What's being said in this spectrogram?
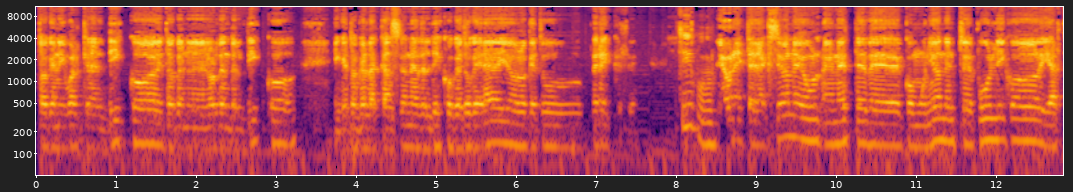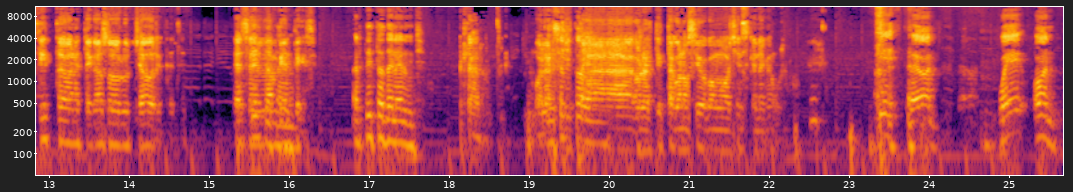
toquen igual que en el disco, y toquen en el orden del disco, y que toquen las canciones del disco que tú queráis o lo que tú esperáis que sea. Sí, pues. Es una interacción es un- en este de comunión entre público y artistas, o en este caso luchadores. Ese es el ambiente que se... Artistas de la lucha. Claro. O el artista, o el artista conocido como Shinsuke Nakamura. Que, weón, weón,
